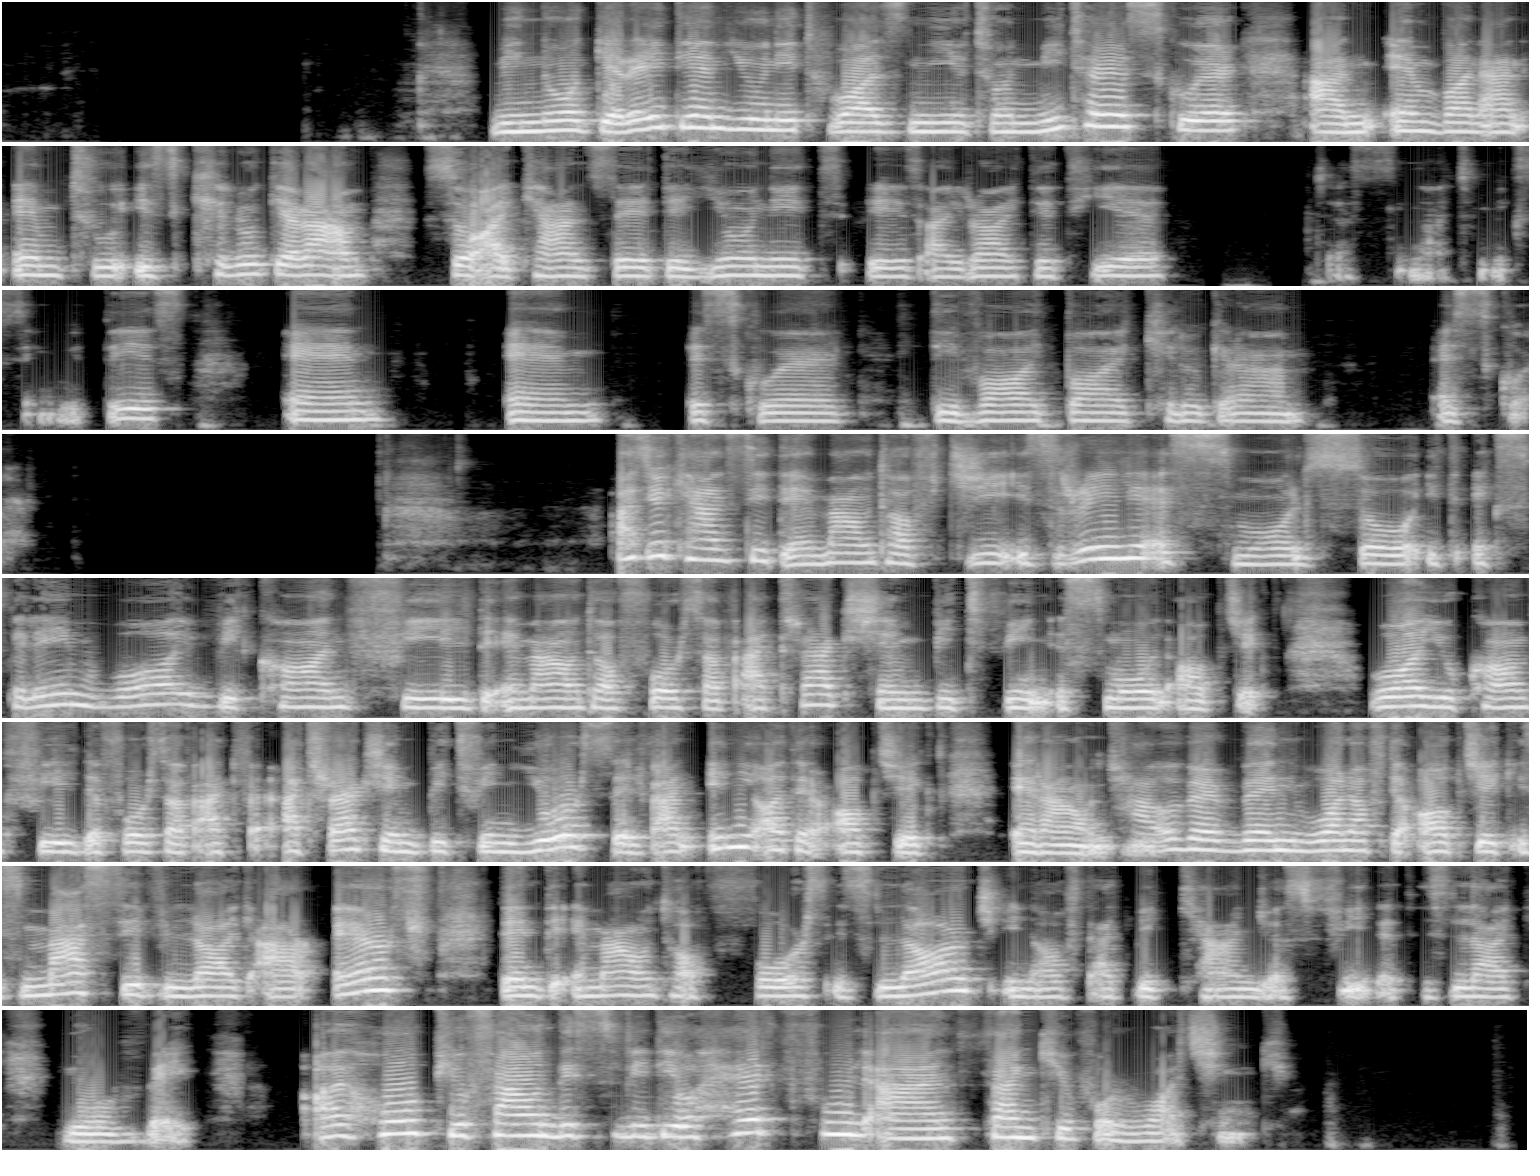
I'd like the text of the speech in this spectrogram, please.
we know gradient unit was Newton meter squared and M1 and M2 is kilogram. So I can say the unit is, I write it here, just not mixing with this, N M squared divided by kilogram squared. As you can see, the amount of G is really small, so it explains why we can't feel the amount of force of attraction between a small object, why you can't feel the force of att attraction between yourself and any other object around you. However, when one of the object is massive like our Earth, then the amount of force is large enough that we can just feel it. It's like your weight. I hope you found this video helpful and thank you for watching.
